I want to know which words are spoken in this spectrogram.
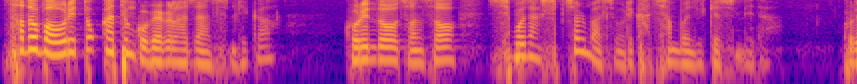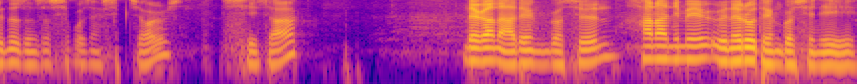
사도 바울이 똑같은 고백을 하지 않습니까? 고린도 전서 15장 10절 말씀 우리 같이 한번 읽겠습니다. 고린도 전서 15장 10절 시작 내가 나 된 것은 하나님의 은혜로 된 것이니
